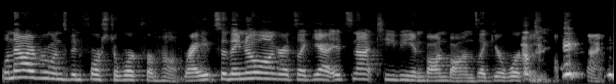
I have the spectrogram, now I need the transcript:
Well, now everyone's been forced to work from home, right? So they no longer it's like, yeah, it's not TV and bonbons like you're working all the time.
